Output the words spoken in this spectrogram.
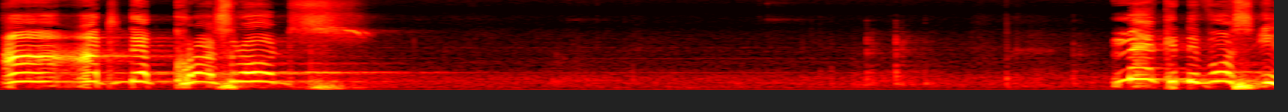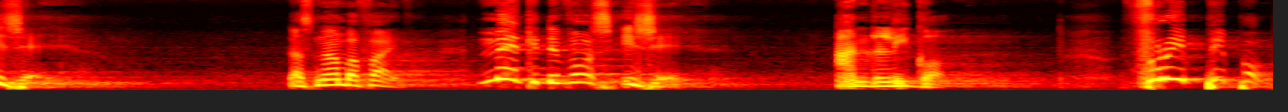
are at the crossroads. Make divorce easy. That's number five. Make divorce easy and legal. Free people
